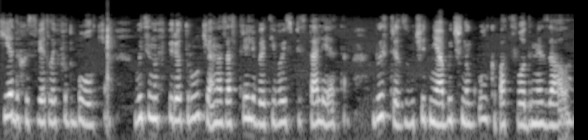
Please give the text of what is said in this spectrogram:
кедах и светлой футболке. Вытянув вперед руки, она застреливает его из пистолета. Выстрел звучит необычно гулко под сводами зала.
